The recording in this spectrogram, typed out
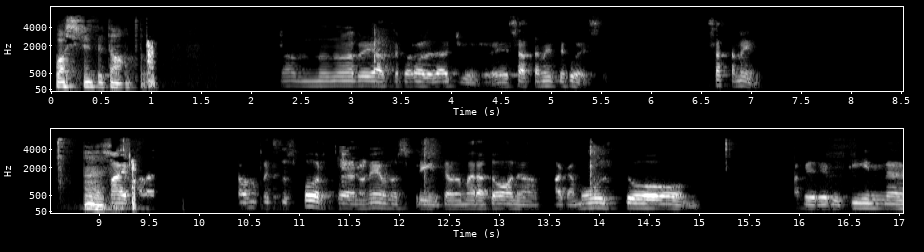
qua si sente tanto. Non, non avrei altre parole da aggiungere, è esattamente questo. Esattamente. Eh, sì. Ma questo sport non è uno sprint, è una maratona, paga molto, avere routine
